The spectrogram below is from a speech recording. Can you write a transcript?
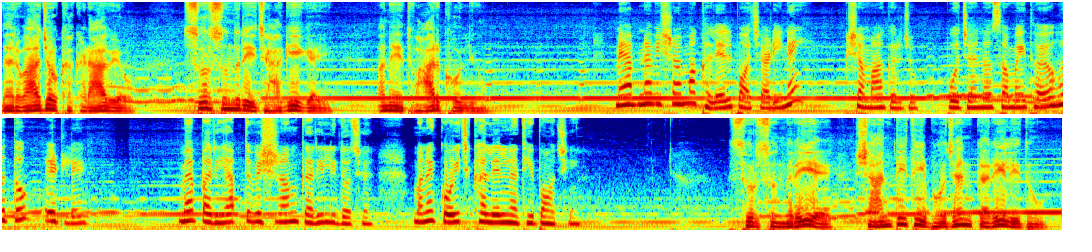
દરવાજો ખખડાવ્યો. સુરસુંદરી જાગી ગઈ અને દ્વાર ખોલ્યું. મેં આપના વિશ્રામમાં ખલેલ પહોંચાડી નહીં. ક્ષમા કરજો. ભોજનનો સમય થયો હતો એટલે. મેં પર્યાપ્ત વિશ્રામ કરી લીધો છે. મને કોઈ જ ખલેલ નથી પહોંચી. સુરસુંદરીએ શાંતિથી ભોજન કરી લીધું.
